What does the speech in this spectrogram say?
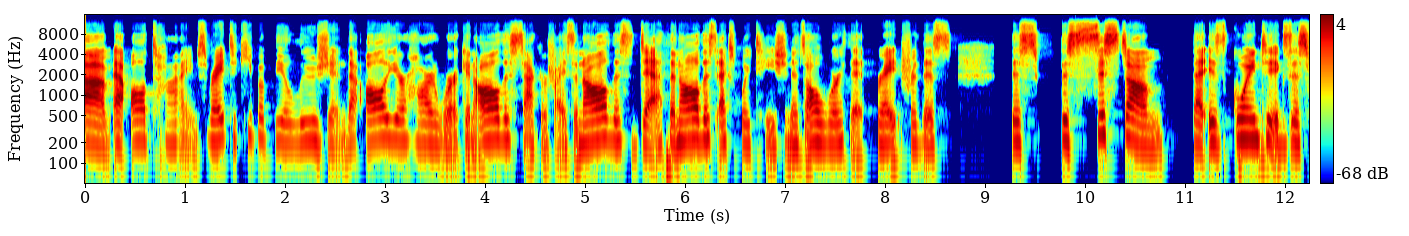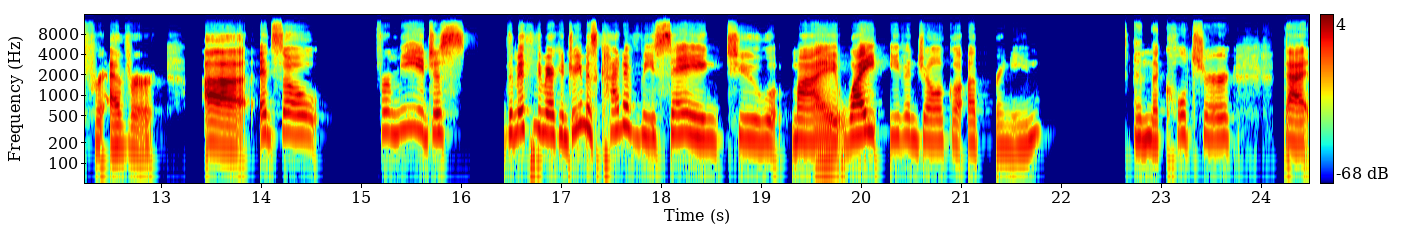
um, at all times, right? To keep up the illusion that all your hard work and all this sacrifice and all this death and all this exploitation, it's all worth it, right? For this, this, this system that is going to exist forever. Uh, and so for me, just the myth of the American dream is kind of me saying to my white evangelical upbringing and the culture that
